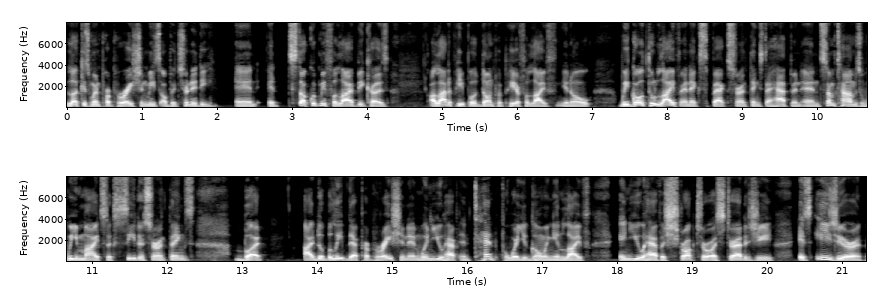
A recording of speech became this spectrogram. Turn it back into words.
luck is when preparation meets opportunity. And it stuck with me for life because a lot of people don't prepare for life. You know, we go through life and expect certain things to happen, and sometimes we might succeed in certain things, but I do believe that preparation and when you have intent for where you're going in life and you have a structure or a strategy, it's easier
